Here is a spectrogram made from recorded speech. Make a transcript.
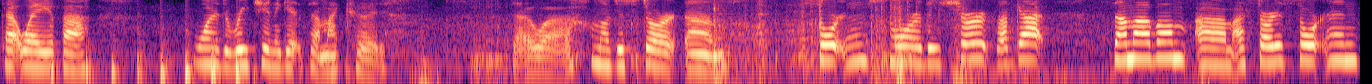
That way if I wanted to reach in and get something I could. So uh, I'm going to just start um, sorting more of these shirts. I've got some of them. Um, I started sorting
